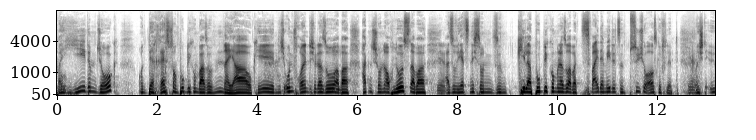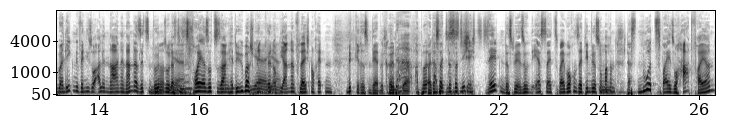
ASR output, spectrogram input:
bei jedem Joke und der Rest vom Publikum war so, hm, naja, okay, nicht unfreundlich oder so, aber hatten schon auch Lust, aber. Ja. also jetzt nicht so ein, so ein Killer-Publikum oder so, aber zwei der Mädels sind psycho ausgeflippt. Ja. Und ich überlege mir, wenn die so alle nah aneinander sitzen würden, so dass Ja. dieses Feuer sozusagen hätte überspringen Ja, können, ja. ob die anderen vielleicht noch hätten mitgerissen werden stimmt, können. ja. aber, Weil das, aber hat, das, ist hat sich nicht- echt selten, dass wir, also erst seit zwei Wochen, seitdem wir das so machen, dass nur zwei so hart feiern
